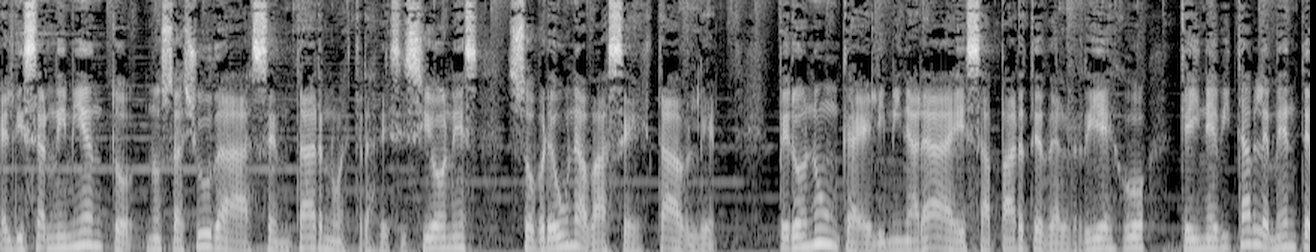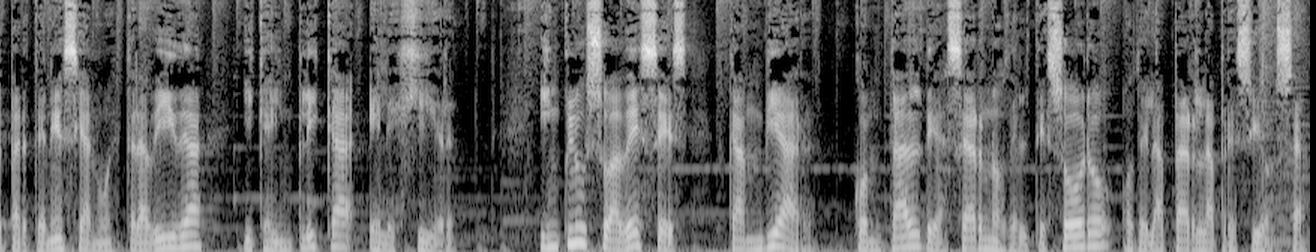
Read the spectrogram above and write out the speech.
El discernimiento nos ayuda a asentar nuestras decisiones sobre una base estable, pero nunca eliminará esa parte del riesgo que inevitablemente pertenece a nuestra vida y que implica elegir, incluso a veces cambiar con tal de hacernos del tesoro o de la perla preciosa.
